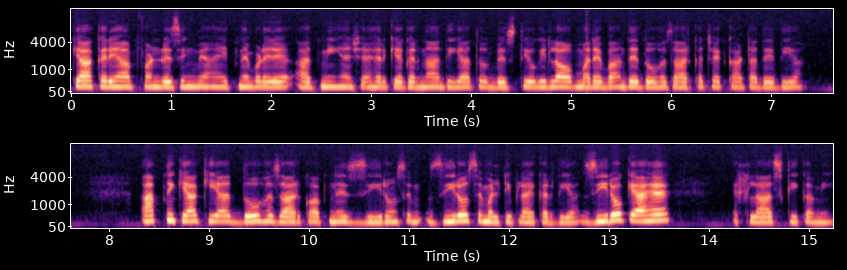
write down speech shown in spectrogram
کیا کریں آپ فنڈ ریزنگ میں آئیں؟ اتنے بڑے آدمی ہیں شہر کے، اگر نہ دیا تو بےزتی ہوگی۔ لاؤ، مرے باندھے دو ہزار کا چیک کاٹا دے دیا۔ آپ نے کیا کیا؟ دو ہزار کو اپنے زیرو سے زیرو سے ملٹیپلائی کر دیا۔ زیرو کیا ہے؟ اخلاص کی کمی۔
